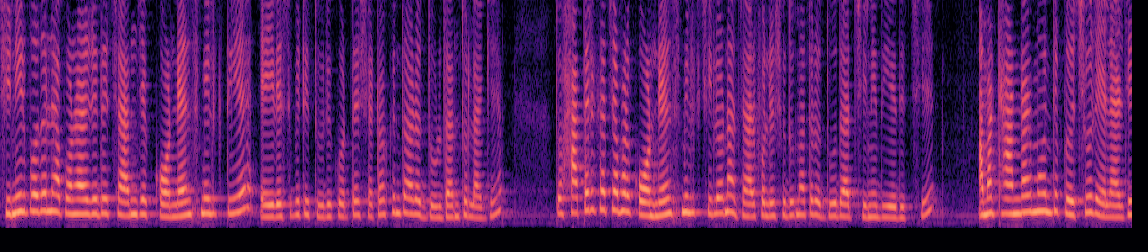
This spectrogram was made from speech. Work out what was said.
চিনির বদলে আপনারা যদি চান যে কনডেন্স মিল্ক দিয়ে এই রেসিপিটি তৈরি করতে, সেটাও কিন্তু আরও দুর্দান্ত লাগে। তো হাতের কাছে আমার কনডেন্স মিল্ক ছিল না, যার ফলে শুধুমাত্র দুধ আর চিনি দিয়ে দিচ্ছি। আমার ঠান্ডার মধ্যে প্রচুর অ্যালার্জি,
